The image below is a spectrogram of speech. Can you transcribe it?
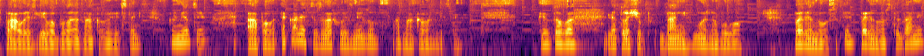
справа і зліва була однакова відстань комірці, а по вертикалі це зверху і знизу однакова відстань. Крім того, для того, щоб дані можна було переносити, переносити дані,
